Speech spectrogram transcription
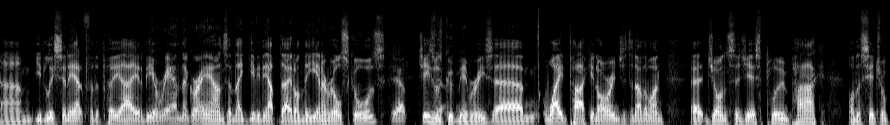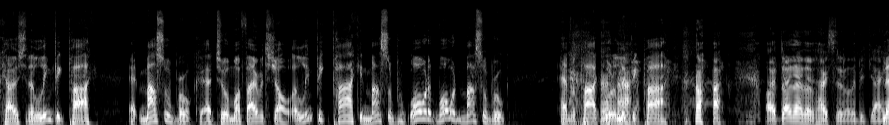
um, you'd listen out for the PA. It'd be around the grounds, and they'd give you the update on the NRL scores. Yep. Geez, was Yep. good memories. Um, Wade Park in Orange is another one. Uh, John suggests Pluim Park on the Central Coast and Olympic Park at Muswellbrook. Uh, two of my favourites, Joel. Olympic Park in Muswellbrook. Why would, why would Muswellbrook have a park called Olympic Park? I don't know if they've hosted an Olympic game. No.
